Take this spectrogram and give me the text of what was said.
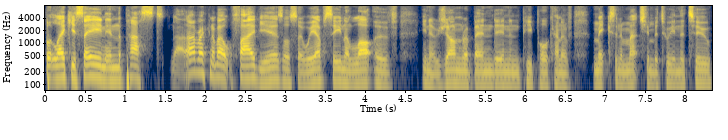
But like you're saying, in the past, I reckon about five years or so, we have seen a lot of you know genre bending and people kind of mixing and matching between the two.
